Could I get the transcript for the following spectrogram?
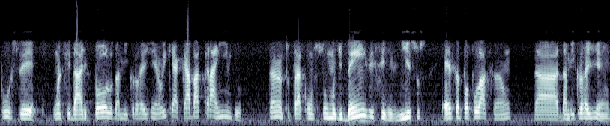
por ser uma cidade polo da microrregião e que acaba atraindo tanto para consumo de bens e serviços essa população da, da microrregião.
